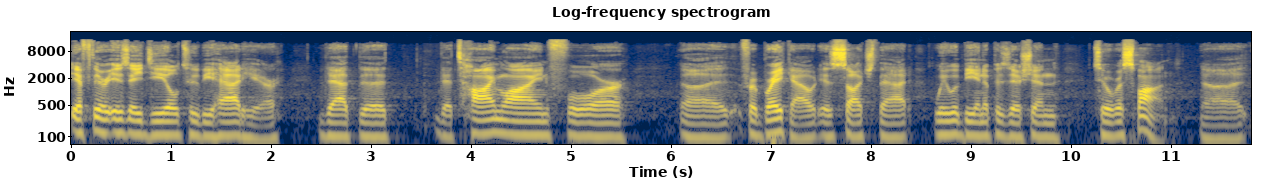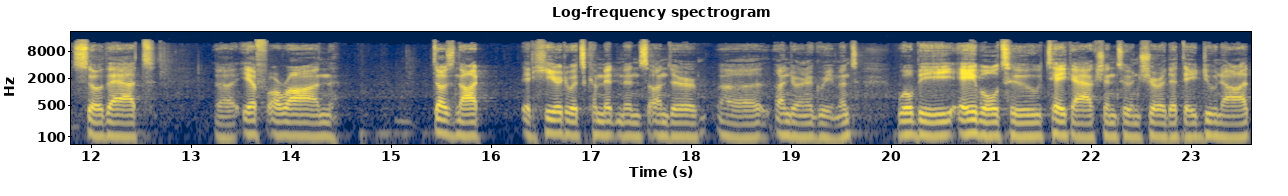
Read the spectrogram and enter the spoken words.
if there is a deal to be had here, that the the timeline for uh, for breakout is such that we would be in a position to respond, uh, so that uh, if Iran does not adhere to its commitments under, uh, under an agreement, will be able to take action to ensure that they do not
